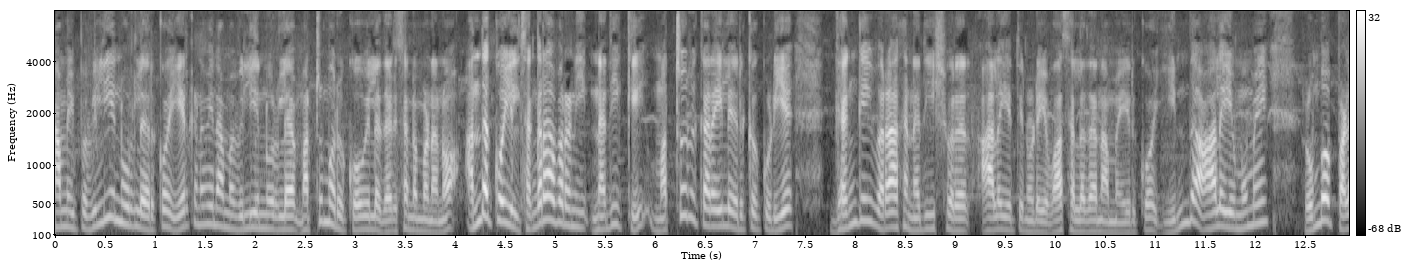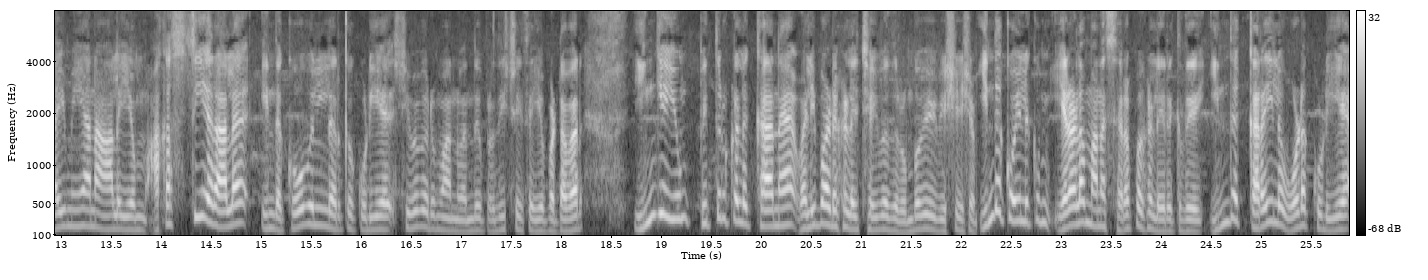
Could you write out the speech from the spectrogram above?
நம்ம இப்போ வில்லியனூரில் இருக்கோம். ஏற்கனவே நம்ம வில்லியனூரில் மற்றும் ஒரு கோவிலை தரிசனம் பண்ணணும். அந்த கோயில் சங்கராபரணி நதிக்கு மற்றொரு கரையில் இருக்கக்கூடிய கங்கை வராக நதீஸ்வரர் ஆலயத்தினுடைய வாசலில் தான் நம்ம இருக்கோம். இந்த ஆலயமுமே ரொம்ப பழமையான ஆலயம். அகஸ்தியரால் இந்த கோவிலில் இருக்கக்கூடிய சிவபெருமான் வந்து பிரதிஷ்டை செய்யப்பட்டவர். இங்கேயும் பித்ருக்களுக்கான வழிபாடுகளை செய்வது ரொம்பவே விசேஷம். இந்த கோயிலுக்கும் ஏராளமான சிறப்புகள் இருக்குது. இந்த கரையில் ஓடக்கூடிய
